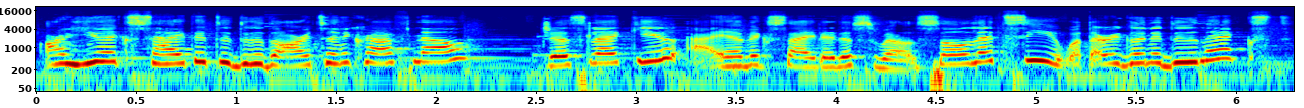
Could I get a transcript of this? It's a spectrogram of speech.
Are you excited to do the arts and craft now? Just like you, I am excited as well. So let's see, what are we gonna do next?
